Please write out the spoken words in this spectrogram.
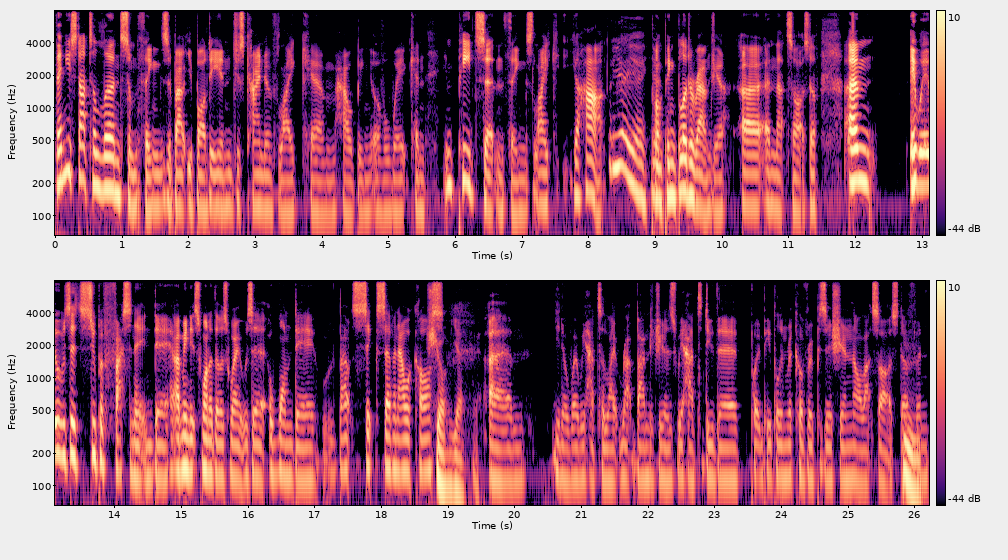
Then you start to learn some things about your body and just kind of like um, how being overweight can impede certain things, like your heart Yeah, yeah, yeah. pumping blood around you uh, and that sort of stuff. Um, it, it was a super fascinating day. I mean, it's one of those where it was a, a one day, about six, seven hour course. Sure. Yeah. yeah. Um, you know, where we had to like wrap bandages, we had to do the putting people in recovery position, all that sort of stuff, and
